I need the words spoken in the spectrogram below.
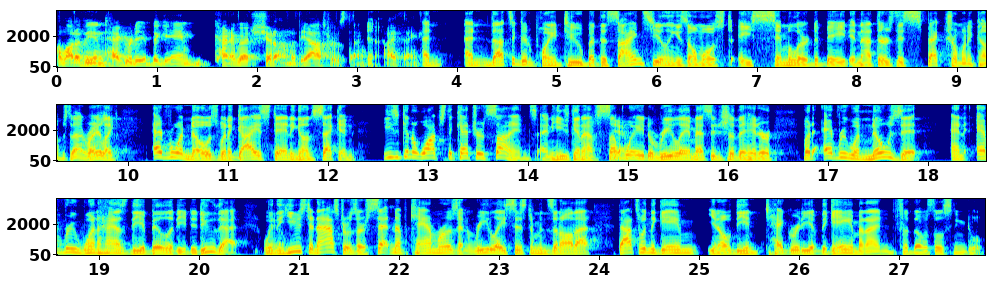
a lot of the integrity of the game kind of got shit on with the Astros thing, yeah. I think. And and that's a good point too, but the sign stealing is almost a similar debate in that there's this spectrum when it comes to that, right? Like everyone knows when a guy is standing on second, he's going to watch the catcher's signs and he's going to have some yeah. way to relay a message to the hitter, but everyone knows it and everyone has the ability to do that. When yeah. the Houston Astros are setting up cameras and relay systems and all that, that's when the game, you know, the integrity of the game. And I, for those listening to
